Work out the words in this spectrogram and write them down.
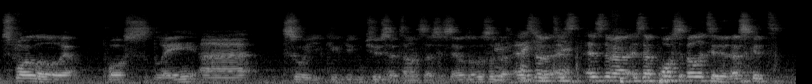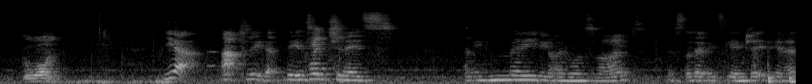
spoiler alert, possibly, uh, so you, you can choose how to answer this yourselves. Is there, is, there, is, is, there a, is there a possibility that this could go on? Yeah, absolutely. The, the intention is, I mean, maybe not everyone survives. I don't think it's game shape, you know,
